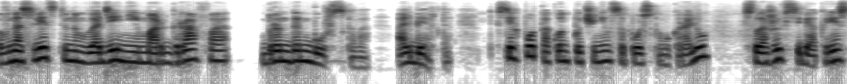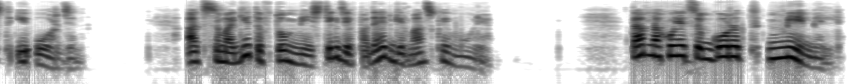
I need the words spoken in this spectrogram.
в наследственном владении марграфа Бранденбургского, Альберта, с тех пор, как он подчинился польскому королю, сложив в себя крест и орден. от Самогита в том месте, где впадает Германское море. Там находится город Мемель,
